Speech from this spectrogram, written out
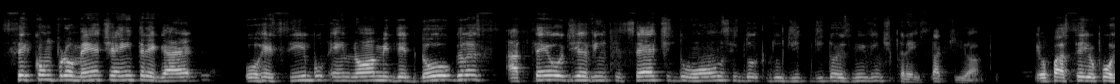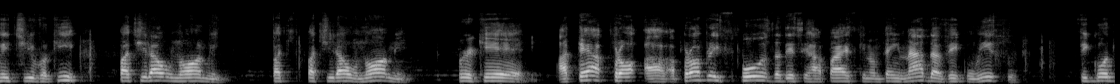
Se compromete a entregar o recibo em nome de Douglas até o dia 27 do 11 do, do, de 2023. Está aqui, ó. Eu passei o corretivo aqui para tirar o nome, para tirar o nome, porque até a, pró, a, a, própria esposa desse rapaz, que não tem nada a ver com isso, ficou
